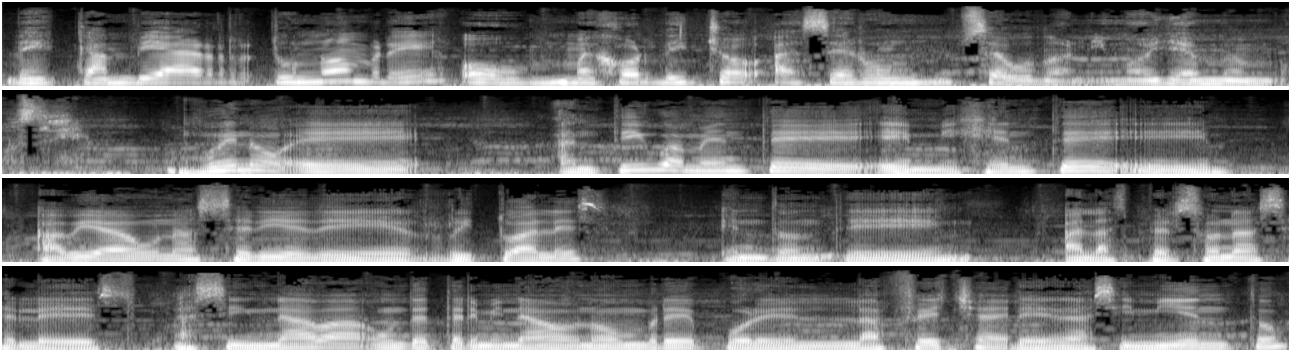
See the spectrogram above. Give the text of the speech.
de cambiar tu nombre o mejor dicho, hacer un seudónimo, llamémosle. Bueno, eh, antiguamente en mi gente eh, había una serie de rituales en donde a las personas se les asignaba un determinado nombre por la fecha de nacimiento,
